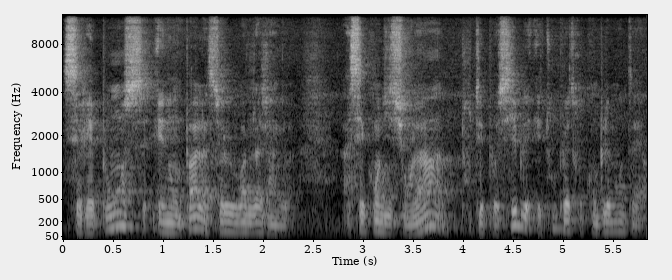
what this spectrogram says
ces réponses et non pas la seule loi de la jungle. À ces conditions-là, tout est possible et tout peut être complémentaire.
